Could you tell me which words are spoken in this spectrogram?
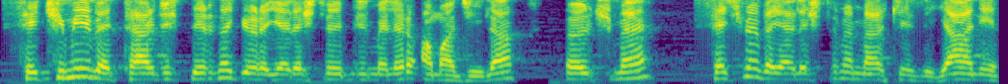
seçimi ve tercihlerine göre yerleştirebilmeleri amacıyla ölçme, seçme ve yerleştirme merkezi yani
